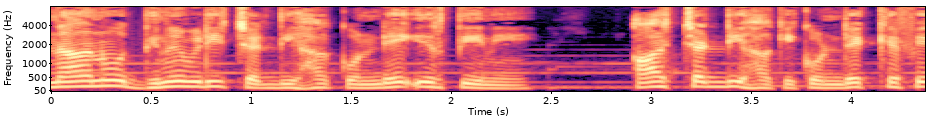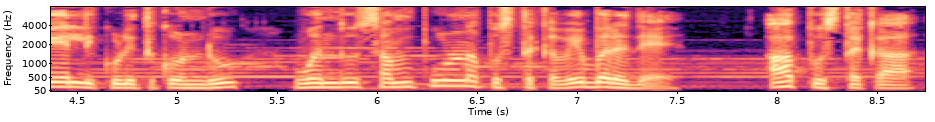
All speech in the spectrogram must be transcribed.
ನಾನು ದಿನವಿಡೀ ಚಡ್ಡಿ ಹಾಕೊಂಡೇ ಇರ್ತೀನಿ. ಆ ಚಡ್ಡಿ ಹಾಕಿಕೊಂಡೇ ಕೆಫೆಯಲ್ಲಿ ಕುಳಿತುಕೊಂಡು ಒಂದು ಸಂಪೂರ್ಣ ಪುಸ್ತಕವೇ ಬರೆದೆ. ಆ ಪುಸ್ತಕ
